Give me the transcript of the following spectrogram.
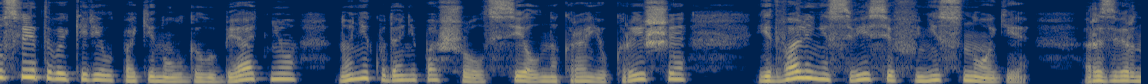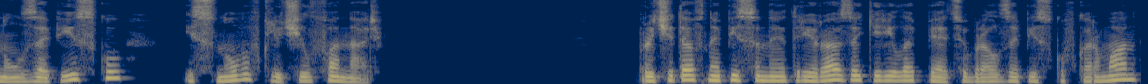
После этого Кирилл покинул голубятню, но никуда не пошел, сел на краю крыши, едва ли не свесив вниз ноги, развернул записку и снова включил фонарь. Прочитав написанное три раза, Кирилл опять убрал записку в карман,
